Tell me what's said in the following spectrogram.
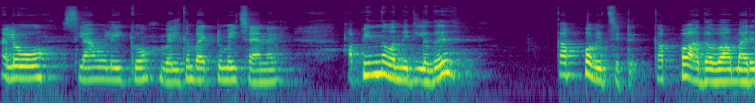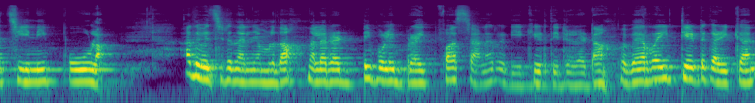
ഹലോ അസ്സാം വലൈക്കും welcome back to my channel. അപ്പം ഇന്ന് വന്നിട്ടുള്ളത് കപ്പ വെച്ചിട്ട് കപ്പ അഥവാ മരച്ചീനി പൂള. അത് വെച്ചിട്ട് നല്ല നമ്മളിതാ നല്ലൊരു അടിപൊളി ബ്രേക്ക്ഫാസ്റ്റാണ് റെഡിയാക്കി എടുത്തിട്ടുള്ളത് കേട്ടോ. അപ്പോൾ വെറൈറ്റി ആയിട്ട് കഴിക്കാൻ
